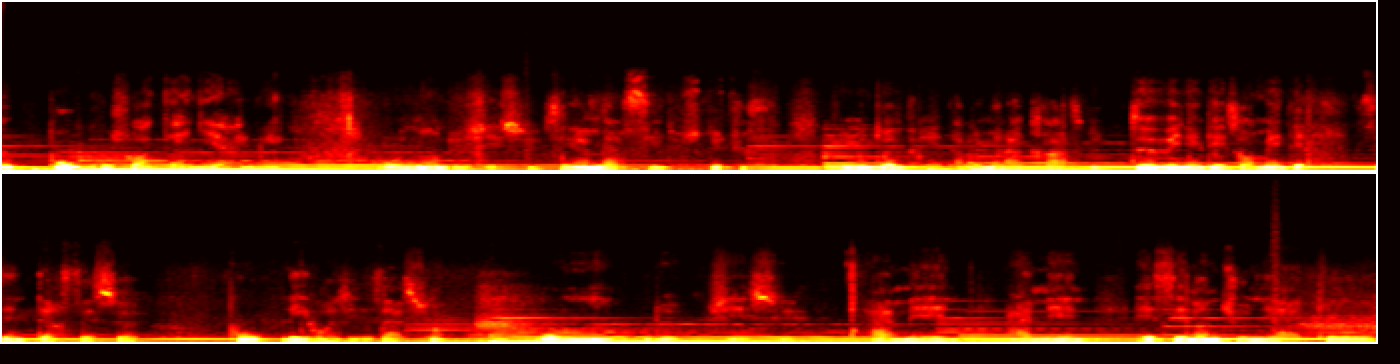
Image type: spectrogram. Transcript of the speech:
et que beaucoup soient gagnés à lui au nom de Jésus. Seigneur, merci de ce que tu. Tu nous donnes véritablement la grâce de devenir désormais des intercesseurs pour l'évangélisation au nom de Jésus. Amen. Amen. Excellente journée à tous.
